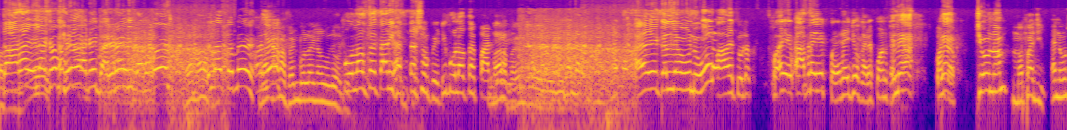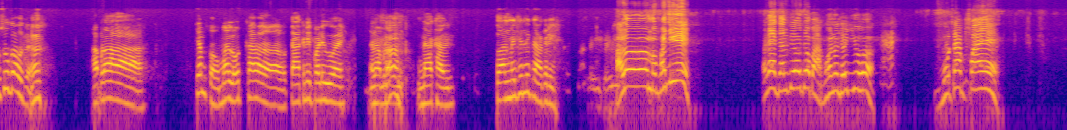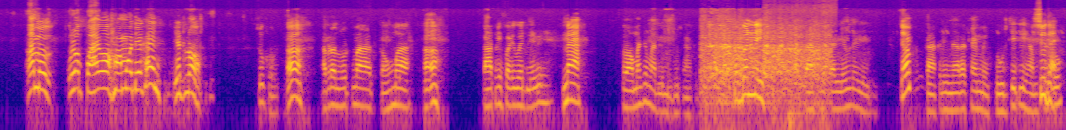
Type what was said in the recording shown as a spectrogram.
તારા ઇલાકામાં છે. આગળ ભાગી બરોબર? એટલે બોલાવીને આવું જો બોલાવતા તારી સત્તરસો પેટી બોલાવતા પાડી મારા ભાઈ બોલાવીને આ એ કર આવે તો આપણે એક પહેરાઈ જો ઘરે. ફોન એટલે એટલે નામ? મફાજી. એનું શું કહું છું? આપડા કેમ ઘઉંમાં લોટ ખા કાકડી પડી હોય અને હા. આપણે ના ખાવી. તો આને કેટલી કાકડી હાલો મફાજી અલે જલ્દી આવજો ભાગવાનું થઈ ગયું હો. મોટા પાયે. આમ ઓલો પાયો હામો દેખાય ને એટલો. શું કહું? હા. આપડા લોટમાં ઘઉંમાં હા. કાકડી પડી હોય લેવી? ના. તો આમાં છે આટલી બધું કાકડી ખબર નહીં. કાકડી તાર લેવું લઈ લેવી. ચમ? કાકડી ના રખાય મેં તુર ચીટલી આમ શું થાય?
